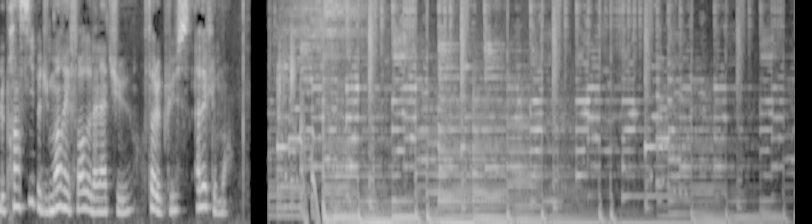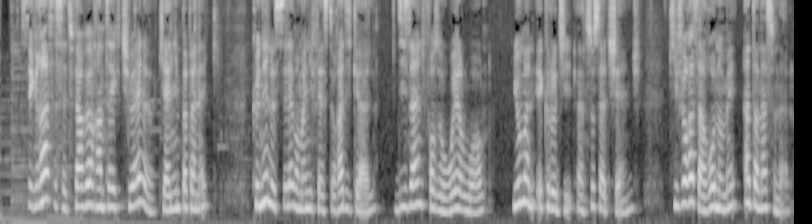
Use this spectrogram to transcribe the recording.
le principe du moindre effort de la nature, faire le plus avec le moins. C'est grâce à cette ferveur intellectuelle qui anime Papanek que naît le célèbre manifeste radical Design for the Real World, Human Ecology and Social Change, qui fera sa renommée internationale.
